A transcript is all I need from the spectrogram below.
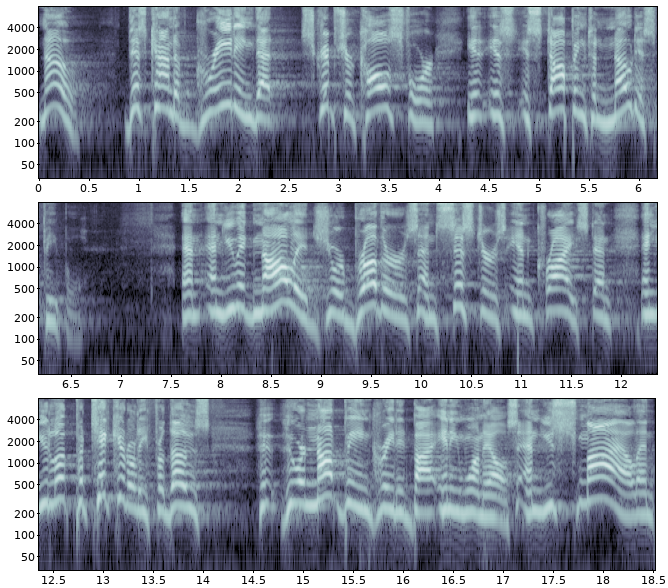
No, this kind of greeting that Scripture calls for is, is stopping to notice people and, and you acknowledge your brothers and sisters in Christ, and, and you look particularly for those who, who are not being greeted by anyone else, and you smile and,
